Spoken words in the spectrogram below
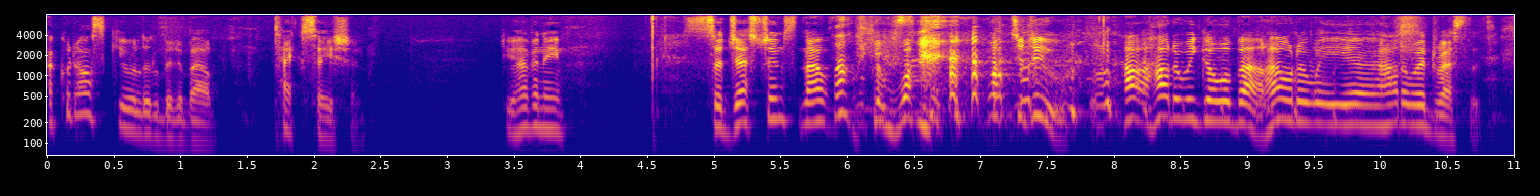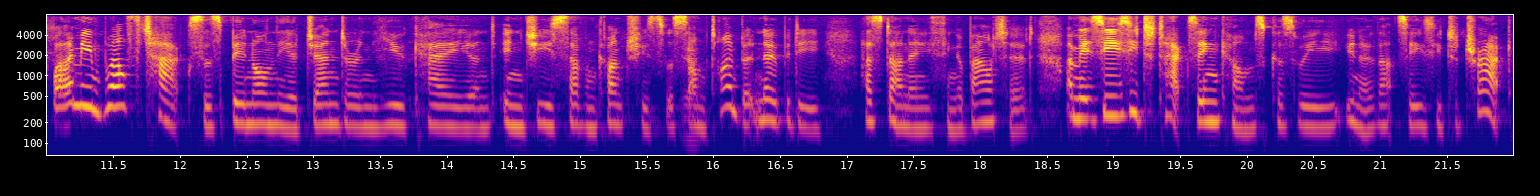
I could ask you a little bit about taxation. Do you have any suggestions now? Well, what, to, what to do? How, how do we go about? How do we uh, how do we address it? Well, I mean, wealth tax has been on the agenda in the UK and in G7 countries for some time, but nobody has done anything about it. I mean, it's easy to tax incomes because we, you know, that's easy to track.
